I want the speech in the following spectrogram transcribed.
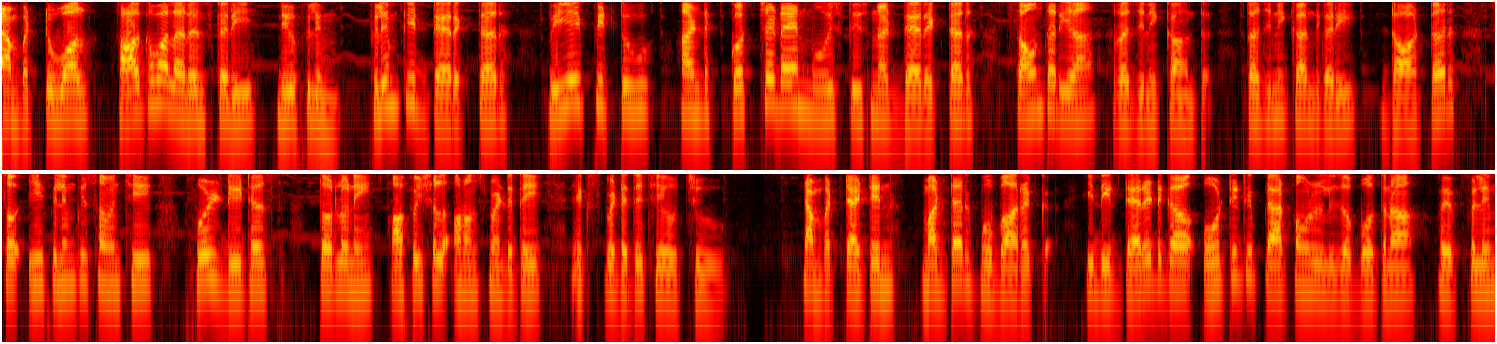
Number twelve Raghava Lawrence కరీ న్యూ ఫిలిం ఫిలింకి director VIP two and Kochadaiiyaan movies తీసిన డైరెక్టర్ సౌందర్య రజనీకాంత్ రజనీకాంత్ గారి డాటర్ సో ఈ ఫిలింకి సంబంధించి ఫుల్ డీటెయిల్స్ త్వరలోనే అఫీషియల్ అనౌన్స్మెంట్ అయితే ఎక్స్పెక్ట్ అయితే చేయవచ్చు. నెంబర్ థర్టీన్ మర్డర్ ముబారక్ ఇది డైరెక్ట్గా ఓటీటీ ప్లాట్ఫామ్లో రిలీజ్ అవబోతున్న వెబ్ ఫిలిం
